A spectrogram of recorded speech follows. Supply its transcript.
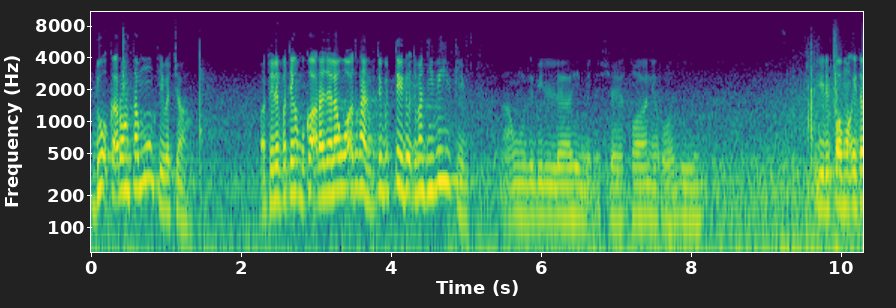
Duduk kat ruang tamu, kita baca. Waktu lepas tengok buka Raja Lawak tu kan, betul-betul duduk depan TV. Okay. A'udzubillahi minasyaitanirrajim. Jadi depa mak kita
